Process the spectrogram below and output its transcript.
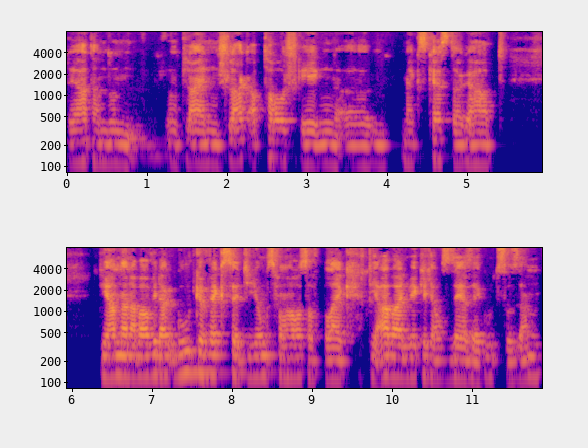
der hat dann so einen, so einen kleinen Schlagabtausch gegen äh, Max Caster gehabt. Die haben dann aber auch wieder gut gewechselt, die Jungs vom House of Black. Die arbeiten wirklich auch sehr, sehr gut zusammen.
